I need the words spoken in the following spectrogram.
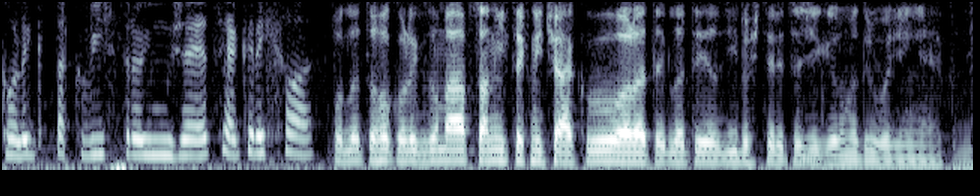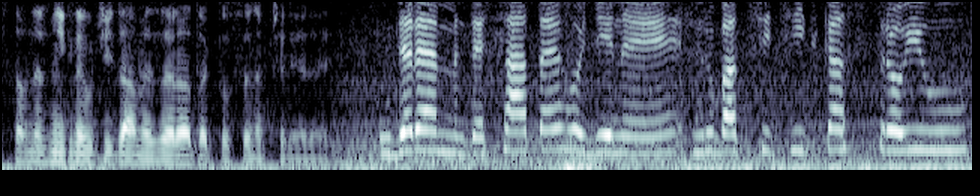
Kolik takový stroj může jet, jak rychle? Podle toho, kolik to má psaných techničáků, ale tyhle ty jezdí do 40 km hodině. Když tam nevznikne určitá mezera, tak to se nepředjede. Úderem desáté hodiny zhruba třicítka strojů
